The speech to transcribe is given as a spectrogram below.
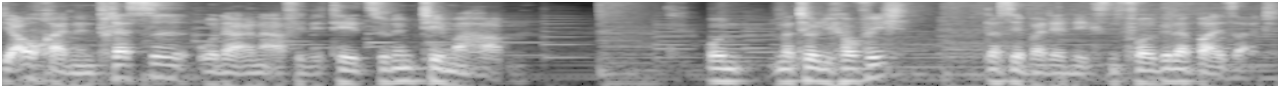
die auch ein Interesse oder eine Affinität zu dem Thema haben. Und natürlich hoffe ich, dass ihr bei der nächsten Folge dabei seid.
